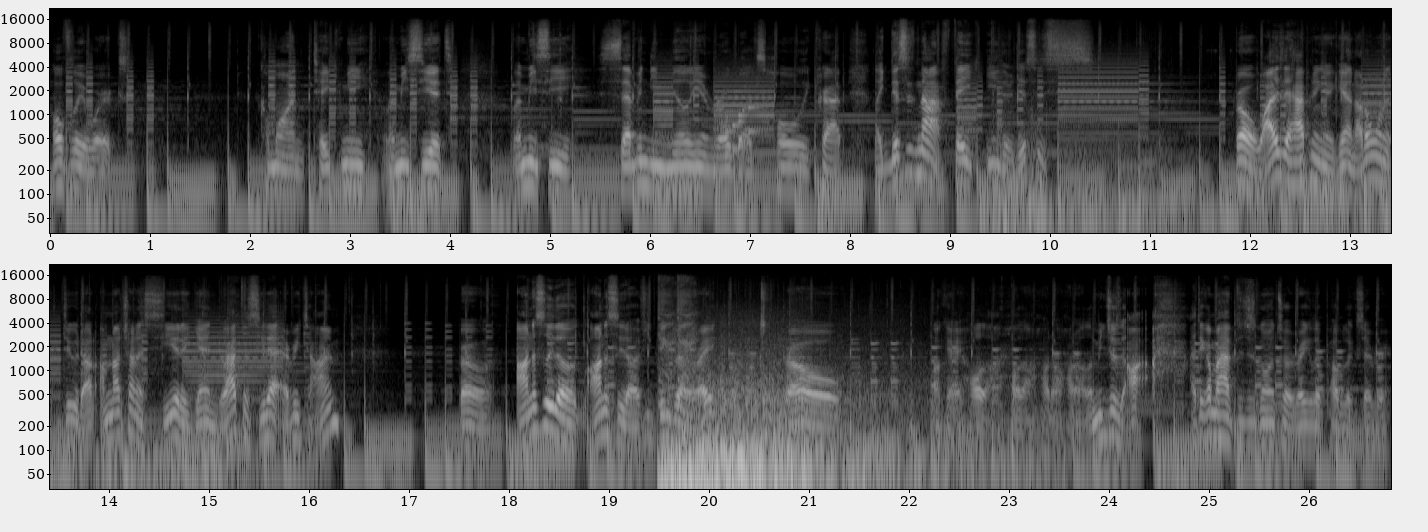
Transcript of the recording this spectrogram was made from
Hopefully it works. Come on, take me. Let me see it. Let me see. 70 million Robux. Holy crap. Like, this is not fake either. This is Bro, why is it happening again? I don't want to... Dude, I, am not trying to see it again. Do I have to see that every time? Bro, honestly, though, honestly, though, if you think about it, right? Bro. Okay, hold on, hold on, hold on, hold on. Let me just... Uh, I think I'm going to have to just go into a regular public server.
